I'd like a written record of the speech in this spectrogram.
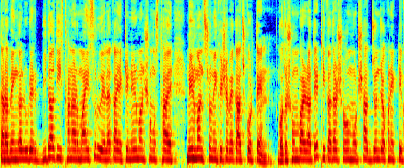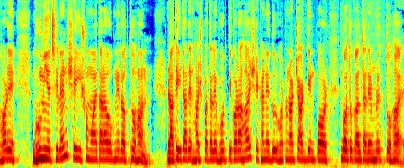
তারা বেঙ্গালুরের বিদাদি থানার মাইসুরু এলাকায় একটি নির্মাণ সংস্থায় নির্মাণ শ্রমিক হিসেবে কাজ করতেন। গত সোমবার রাতে ঠিকাদার সহ মোট সাতজন যখন একটি ঘরে ঘুমিয়েছিলেন, সেই সময় তারা অগ্নিদগ্ধ হন। রাতেই তাদের হাসপাতালে ভর্তি করা হয়। সেখানে দুর্ঘটনার চার দিন পর গতকাল তাদের মৃত্যু হয়।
